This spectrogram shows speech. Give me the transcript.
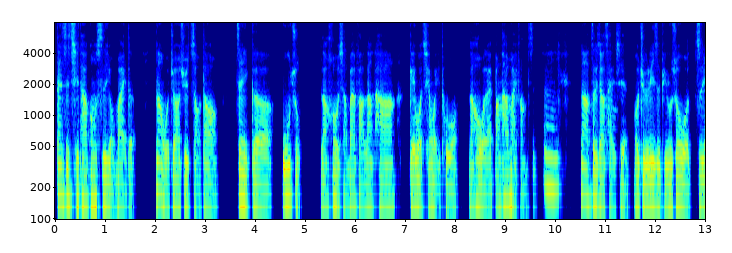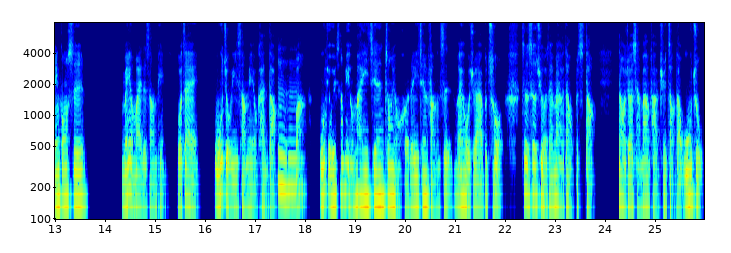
但是其他公司有卖的，那我就要去找到这个屋主，然后想办法让他给我签委托，然后我来帮他卖房子。嗯，那这个叫踩线。我举个例子，比如说我直营公司没有卖的商品，我在五九一上面有看到，嗯嗯，哇，五九一上面有卖一间中永和的一间房子，哎，我觉得还不错。这个社区有在卖，但我不知道。那我就要想办法去找到屋主，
